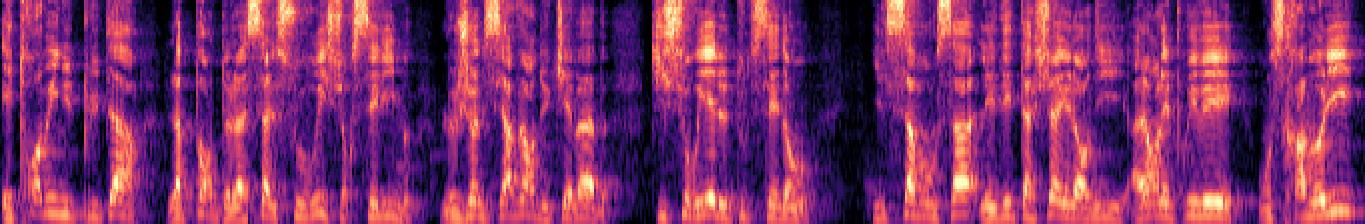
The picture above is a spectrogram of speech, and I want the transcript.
et trois minutes plus tard, la porte de la salle s'ouvrit sur Selim, le jeune serveur du kebab, qui souriait de toutes ses dents. Il s'avança, les détacha et leur dit Alors les privés, on se ramollit?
